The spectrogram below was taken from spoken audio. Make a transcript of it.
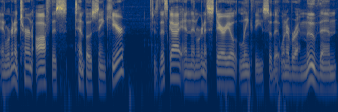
And we're going to turn off this tempo sync here, which is this guy, and then we're going to stereo link these so that whenever I move them,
